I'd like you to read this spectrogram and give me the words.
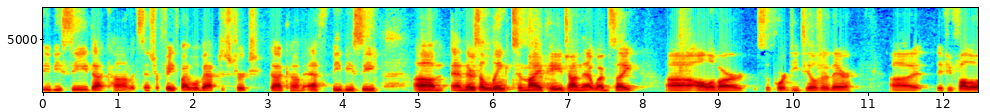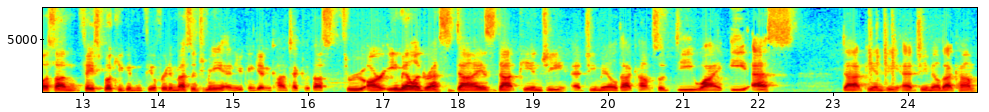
fbbc.com. It stands for Faith Bible Baptist Church.com, FBBC. Um, and there's a link to my page on that website. Uh, all of our support details are there. Uh, if you follow us on Facebook, you can feel free to message me and you can get in contact with us through our email address, dyes.png at gmail.com. So D Y E S png at gmail.com.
